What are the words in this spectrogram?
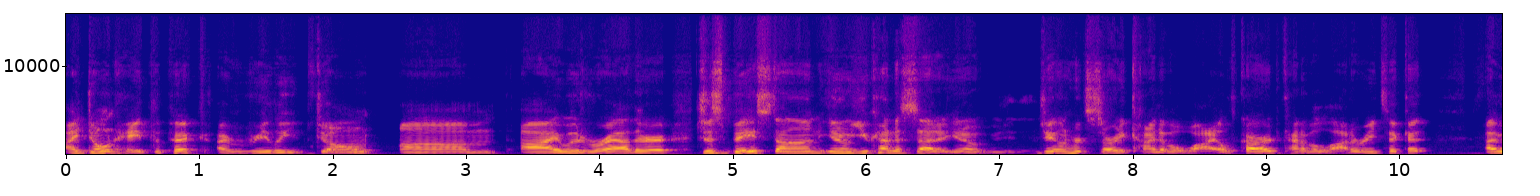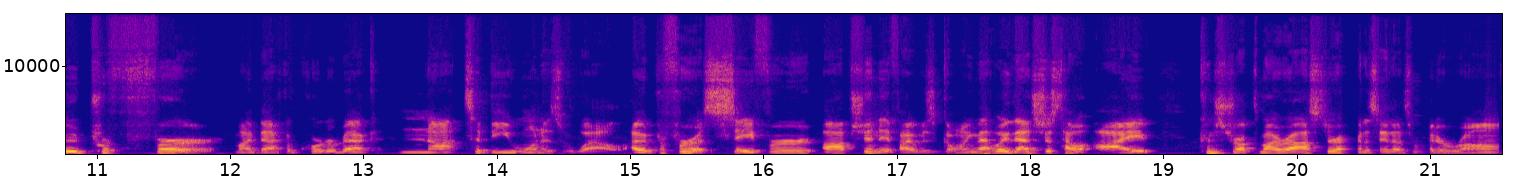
I don't hate the pick. I really don't. Um, I would rather just based on you know you kind of said it. You know, Jalen Hurts is already kind of a wild card, kind of a lottery ticket. I would prefer my backup quarterback not to be one as well. I would prefer a safer option if I was going that way. That's just how I construct my roster. I'm going to say that's right or wrong.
